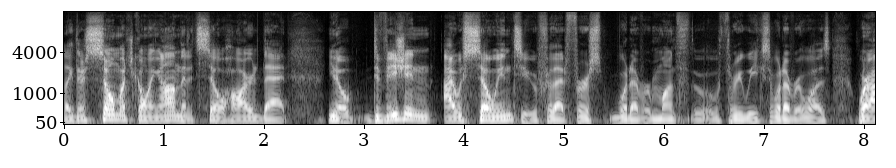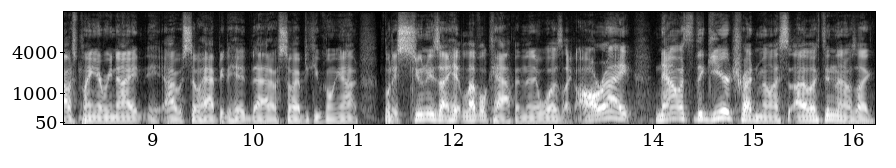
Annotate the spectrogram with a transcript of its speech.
Like, there's so much going on that it's so hard that you know, Division I was so into for that first whatever month, three weeks or whatever it was, where I was playing every night. I was so happy to hit that. I was so happy to keep going out. But as soon as I hit level cap, and then it was like, all right, now it's the gear treadmill. I looked in there, I was like,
